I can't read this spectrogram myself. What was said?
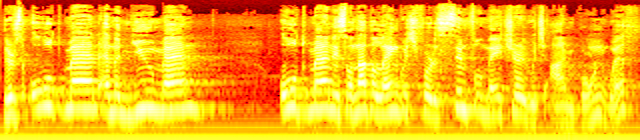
There's old man and a new man. Old man is another language for the sinful nature which I'm born with.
